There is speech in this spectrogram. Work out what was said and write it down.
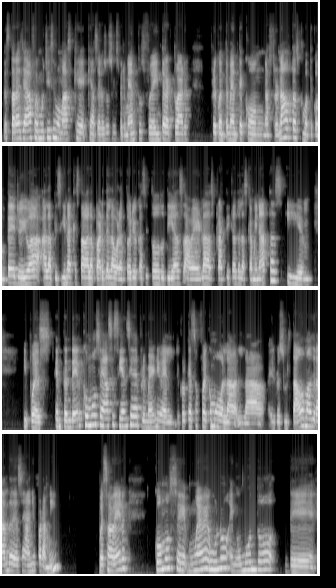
de estar allá fue muchísimo más que, que hacer esos experimentos, fue interactuar frecuentemente con astronautas, como te conté, yo iba a la piscina que estaba a la par del laboratorio casi todos los días a ver las prácticas de las caminatas y, em, y pues entender cómo se hace ciencia de primer nivel. Yo creo que eso fue como la, el resultado más grande de ese año para mí, pues saber cómo se mueve uno en un mundo de,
